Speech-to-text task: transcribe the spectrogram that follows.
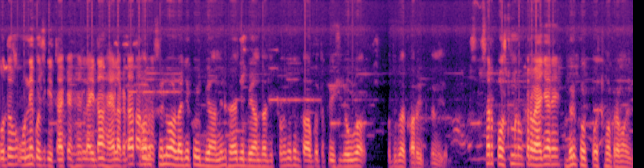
ਉਦੋਂ ਉਹਨੇ ਕੁਝ ਕੀਤਾ ਕਿ ਹੈ ਇਦਾਂ ਹੈ ਲੱਗਦਾ ਪਰ ਤੁਹਾਨੂੰ ਫਿਲਹਾਲ ਅਜੇ ਕੋਈ ਬਿਆਨ ਨਹੀਂ ਲਿਖਾਇਆ ਜੇ ਬਿਆਨ ਦਰਜ ਕਰਨਗੇ ਤਾਂ ਮੁਤਾਬਕ ਤਫਤੀਸ਼ ਜਾਊਗਾ ਉਹ ਤੋਂ ਬਾਅਦ ਕਾਰਵਾਈ ਕੀਤੀ ਜਾਊਗੀ। ਸਰ ਪੋਸਟਮਾਰਟਮ ਕਰਵਾਇਆ ਜਾ ਰਿਹਾ? ਬਿਲਕੁਲ ਪੋਸਟਮਾਰਟਮ ਕਰਾਵਾਂਗੇ।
